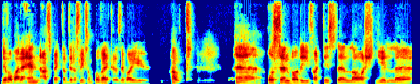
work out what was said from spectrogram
det var bara en aspekt av deras liv som påverkades. Det var ju allt. Eh, och sen var det ju faktiskt eh, Lars Gille eh,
